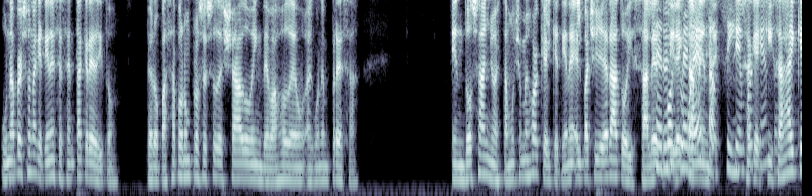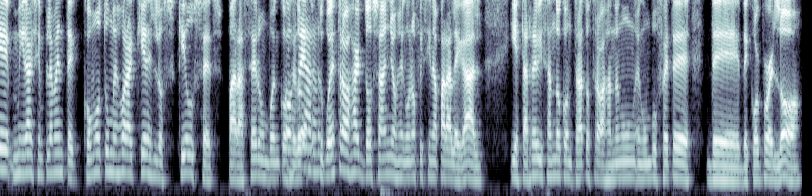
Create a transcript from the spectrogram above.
una persona que tiene 60 créditos, pero pasa por un proceso de shadowing debajo de un- alguna empresa, en dos años está mucho mejor que el que tiene el bachillerato y sale Pero directamente. experiencia, sí. O sea que 100%. quizás hay que mirar simplemente cómo tú mejor adquieres los skill sets para ser un buen corredor. Correcto. Tú puedes trabajar dos años en una oficina paralegal y estar revisando contratos, trabajando en un, en un bufete de, de corporate law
